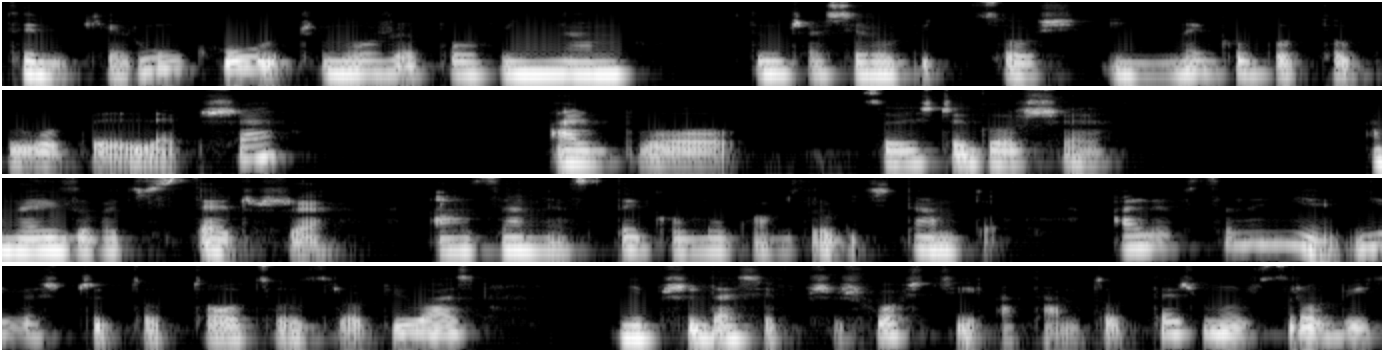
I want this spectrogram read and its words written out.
tym kierunku, czy może powinnam w tym czasie robić coś innego, bo to byłoby lepsze, albo co jeszcze gorsze, analizować wstecz, że a zamiast tego mogłam zrobić tamto, ale wcale nie. Nie wiesz, czy to to, co zrobiłaś, nie przyda się w przyszłości, a tamto też możesz zrobić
